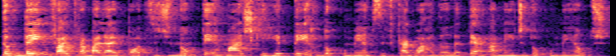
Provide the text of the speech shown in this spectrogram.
Também vai trabalhar a hipótese de não ter mais que reter documentos e ficar guardando eternamente documentos.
